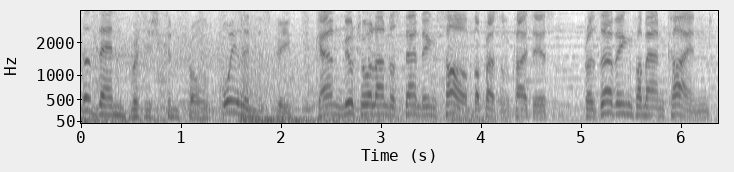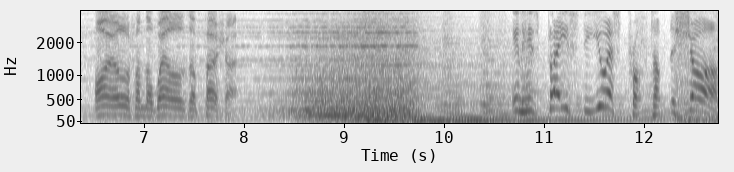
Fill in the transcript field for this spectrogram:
the then British controlled oil industry. Can mutual understanding solve the present crisis, preserving for mankind oil from the wells of Persia? In his place, the US propped up the Shah,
